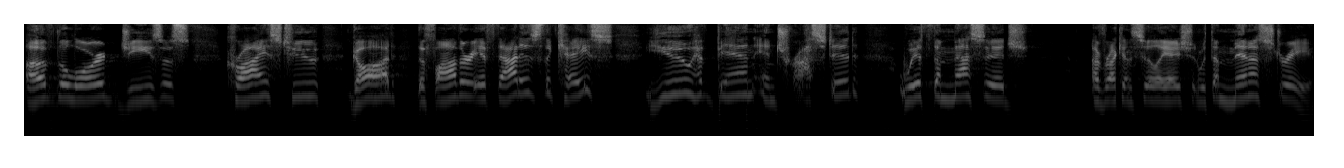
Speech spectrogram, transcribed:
of the Lord Jesus Christ to God the Father? If that is the case, you have been entrusted with the message of reconciliation, with the ministry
